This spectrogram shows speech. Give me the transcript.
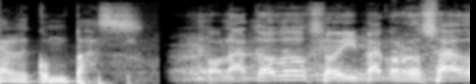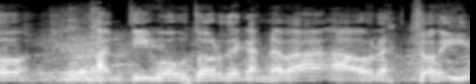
Al compás. Hola a todos, soy Paco Rosado, antiguo autor de carnaval, ahora estoy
